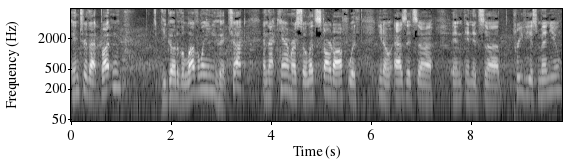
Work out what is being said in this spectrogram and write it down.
enter that button, you go to the leveling, you hit check, and that camera, so let's start off with, you know, as it's uh, in, in its uh, previous menu,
